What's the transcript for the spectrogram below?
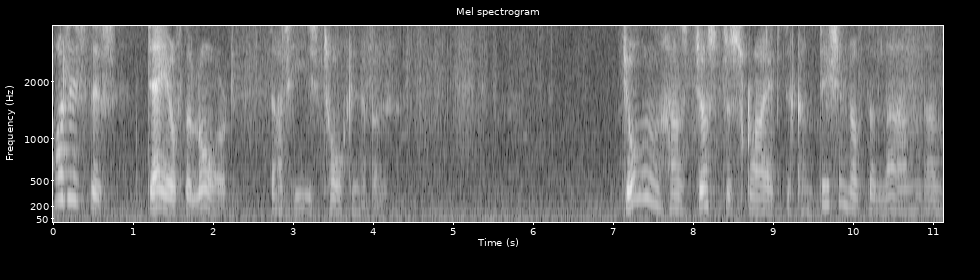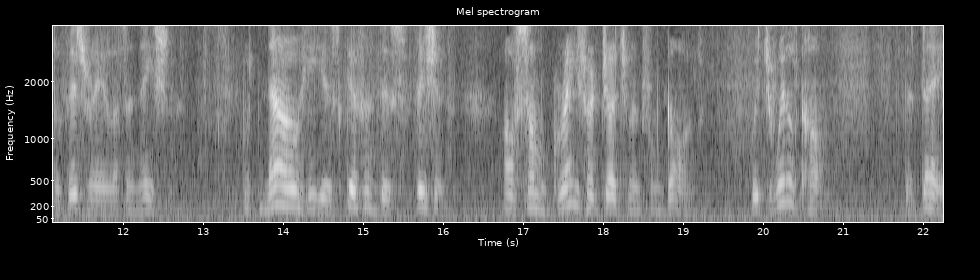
What is this day of the Lord that he's talking about? Joel has just described the condition of the land and of Israel as a nation, but now he is given this vision of some greater judgment from God, which will come the day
